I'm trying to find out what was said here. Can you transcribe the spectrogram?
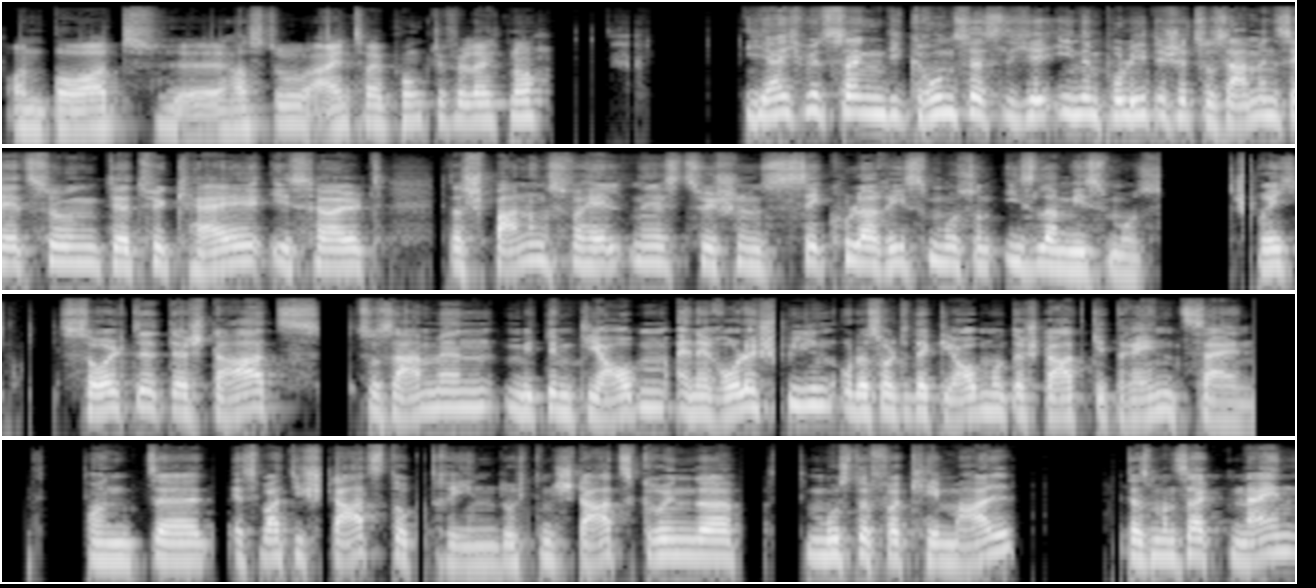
on board. Äh, hast du ein, zwei Punkte vielleicht noch? Ja, ich würde sagen, die grundsätzliche innenpolitische Zusammensetzung der Türkei ist halt das Spannungsverhältnis zwischen Säkularismus und Islamismus. Sprich, sollte der Staat zusammen mit dem Glauben eine Rolle spielen oder sollte der Glauben und der Staat getrennt sein? Und äh, es war die Staatsdoktrin durch den Staatsgründer Mustafa Kemal, dass man sagt, nein,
